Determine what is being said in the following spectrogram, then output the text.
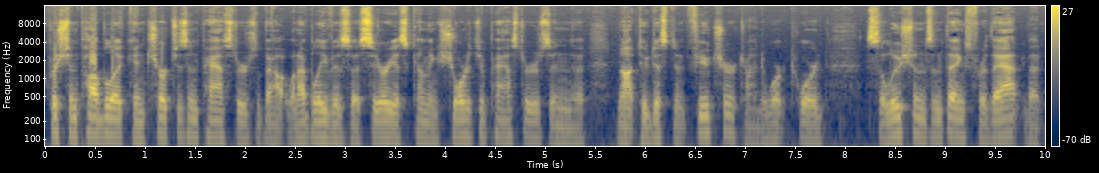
Christian public and churches and pastors about what I believe is a serious coming shortage of pastors in the not too distant future, trying to work toward solutions and things for that. But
